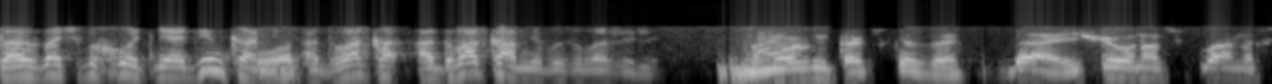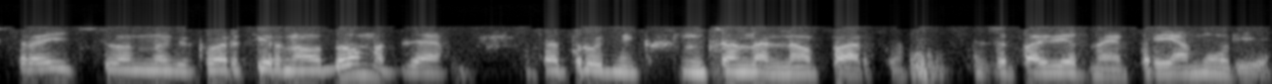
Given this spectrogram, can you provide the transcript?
Да, значит, выходит не один камень, вот. а, два, а два камня вы заложили. Ну, можно так сказать. Да, еще у нас в планах строительство многоквартирного дома для сотрудников национального парка заповедное Приамурье.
